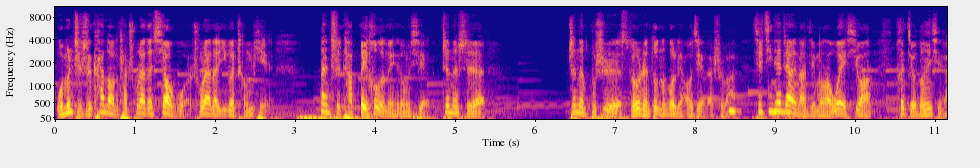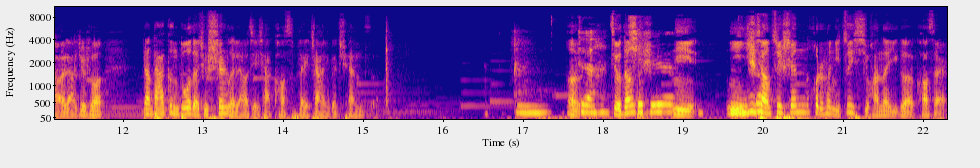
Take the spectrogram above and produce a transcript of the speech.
我们只是看到了他出来的效果，出来的一个成品，但是他背后的那些东西真的是。真的不是所有人都能够了解的，是吧？其实今天这样一档节目啊，我也希望和九灯一起聊一聊，就是说，让大家更多的去深入的了解一下 cosplay 这样一个圈子。嗯，嗯，对啊，九灯，其实你你印象最深，或者说你最喜欢的一个 coser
